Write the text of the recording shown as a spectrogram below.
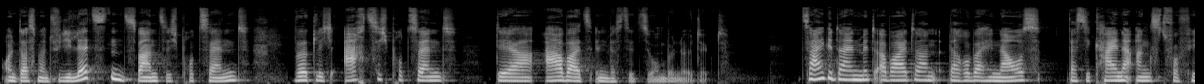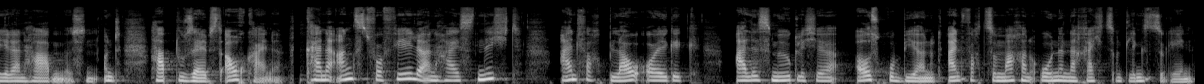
Und dass man für die letzten 20 Prozent wirklich 80 Prozent der Arbeitsinvestition benötigt. Zeige deinen Mitarbeitern darüber hinaus, dass sie keine Angst vor Fehlern haben müssen. Und hab du selbst auch keine. Keine Angst vor Fehlern heißt nicht, einfach blauäugig alles Mögliche ausprobieren und einfach zu machen, ohne nach rechts und links zu gehen.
